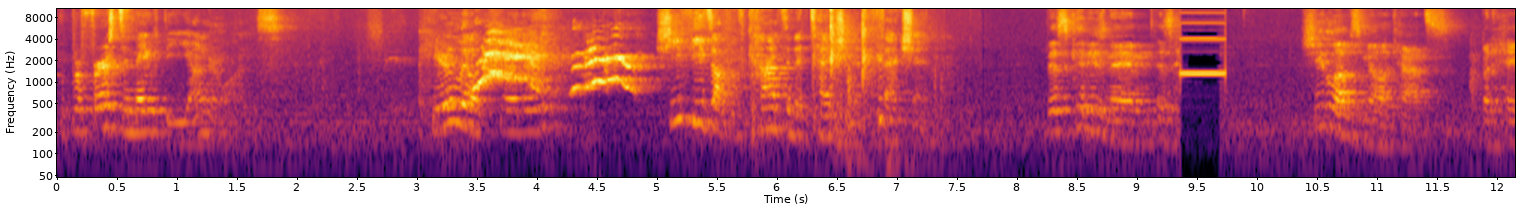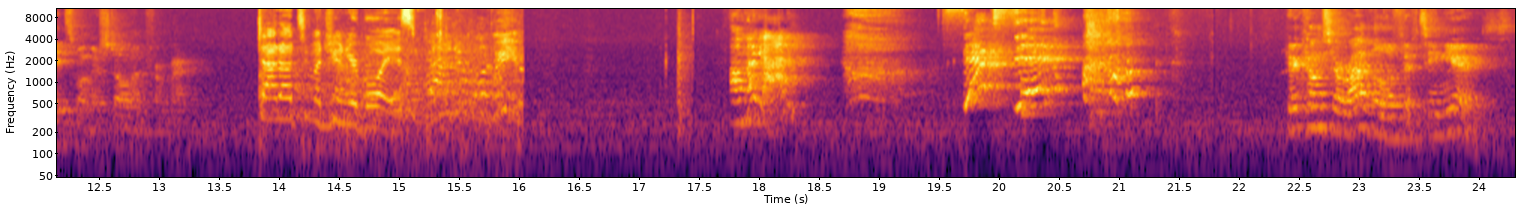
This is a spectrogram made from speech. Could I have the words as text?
who prefers to mate with the younger ones. Here, little kitty. She feeds off of constant attention and affection. This kitty's name is She loves male cats, but hates when they're stolen from her. Shout out to my junior boys. Oh my god. Sexton! Here comes her rival of 15 years.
